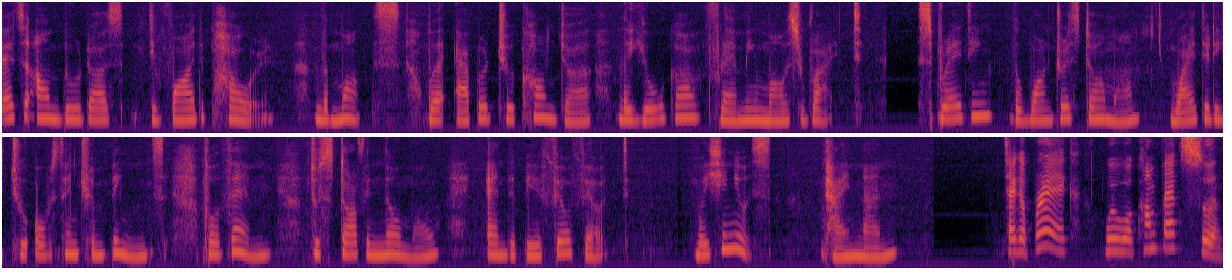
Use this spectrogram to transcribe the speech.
Based on Buddha's divine power, the monks were able to conjure the yoga flaming mouth rite, spreading the wondrous Dharma widely to all sentient beings for them to start with normal and be fulfilled. Weixin News, Tainan. Take a break. We will come back soon.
